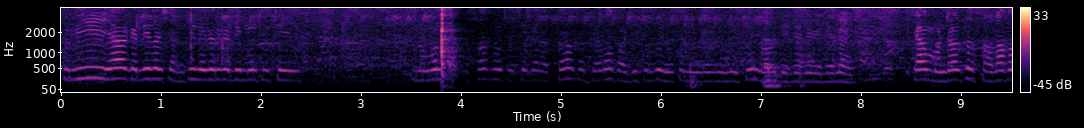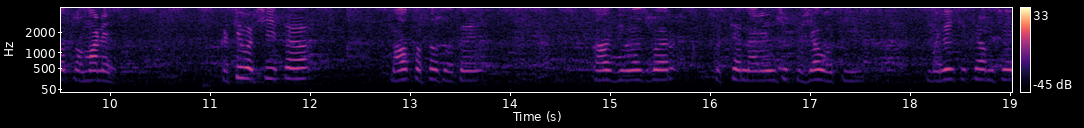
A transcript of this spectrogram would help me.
पूर्वी ह्या गल्लीला शांतीनगर गल्ली म्हणत होते. नमन प्रसाद म्हणत होते तर आता सध्याला भाजीपूर्व युवक मंडळ म्हणून इथे नाव दिलेलं गेलेलं आहे. या मंडळाचं सालाबादप्रमाणे प्रतिवर्षी इथं महाप्रसाद होते. आज दिवसभर सत्यनारायणची पूजा होती. बरेच इथं आमचे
